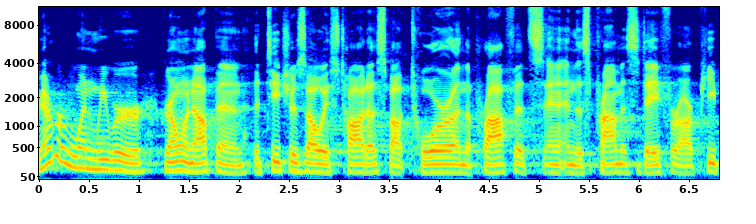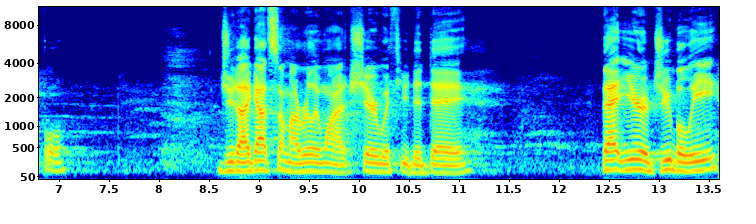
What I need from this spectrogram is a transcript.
Remember when we were growing up and the teachers always taught us about Torah and the prophets and, and this promised day for our people? Judah, I got something I really want to share with you today. That year of Jubilee,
